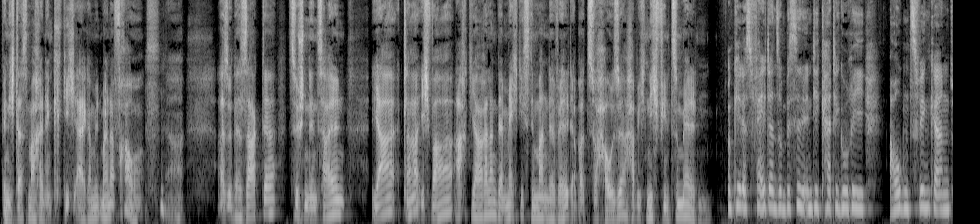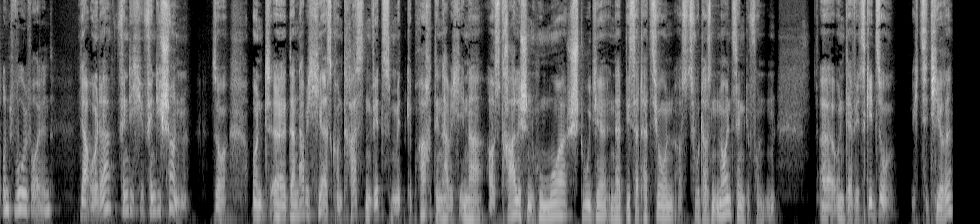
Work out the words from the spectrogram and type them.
wenn ich das mache, dann kriege ich Ärger mit meiner Frau. Ja. Also da sagt er zwischen den Zeilen, ja, klar, ich war acht Jahre lang der mächtigste Mann der Welt, aber zu Hause habe ich nicht viel zu melden. Okay, das fällt dann so ein bisschen in die Kategorie augenzwinkernd und wohlwollend. Ja, oder? Finde ich, finde ich schon. So, und äh, dann habe ich hier als Kontrast einen Witz mitgebracht, den habe ich in einer australischen Humorstudie in der Dissertation aus 2019 gefunden. Äh, und der Witz geht so, ich zitiere,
